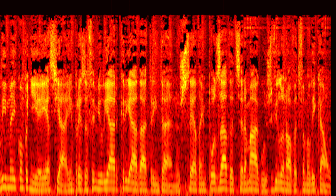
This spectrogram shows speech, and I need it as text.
Lima e Companhia SA, empresa familiar criada há 30 anos, sede em Pousada de Saramagos, Vila Nova de Famalicão.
